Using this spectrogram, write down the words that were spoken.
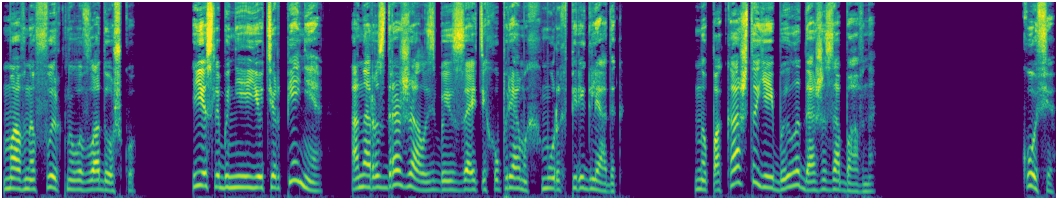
Мавна фыркнула в ладошку. Если бы не ее терпение, она раздражалась бы из-за этих упрямых хмурых переглядок. Но пока что ей было даже забавно. «Кофе»,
